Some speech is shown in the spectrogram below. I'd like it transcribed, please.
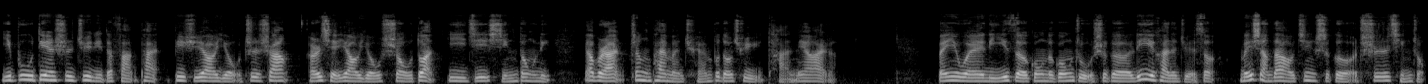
一部电视剧里的反派必须要有智商，而且要有手段以及行动力，要不然正派们全部都去谈恋爱了。本以为李泽公的公主是个厉害的角色，没想到竟是个痴情种，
